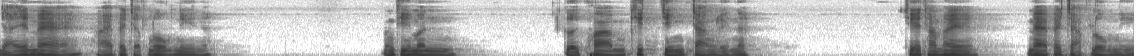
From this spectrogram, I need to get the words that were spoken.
อยากให้แม่หายไปจากโลกนี้นะบางทีมันเกิดความคิดจริงจังเลยนะ ที่จะทำให้แม่ไปจากโลกนี้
